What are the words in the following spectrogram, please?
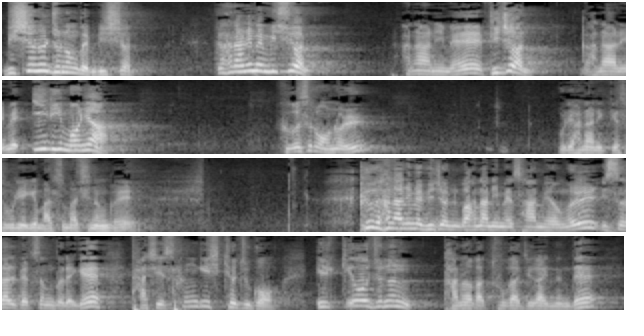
미션을 주는 거예요, 미션. 그 하나님의 미션, 하나님의 비전, 그 하나님의 일이 뭐냐? 그것을 오늘 우리 하나님께서 우리에게 말씀하시는 거예요. 그 하나님의 비전과 하나님의 사명을 이스라엘 백성들에게 다시 상기시켜주고 일깨워주는 단어가 두 가지가 있는데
